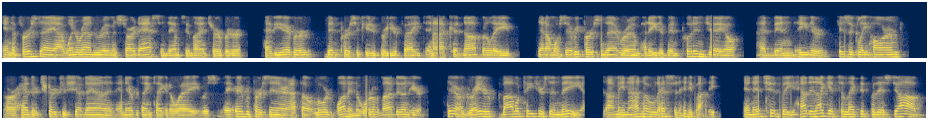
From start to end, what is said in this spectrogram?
And the first day I went around the room and started asking them through my interpreter, Have you ever been persecuted for your faith? And I could not believe that almost every person in that room had either been put in jail, had been either physically harmed, or had their churches shut down and, and everything taken away. It was every person in there. And I thought, Lord, what in the world am I doing here? There are greater Bible teachers than me. I mean, I know less than anybody. And it should be, how did I get selected for this job?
